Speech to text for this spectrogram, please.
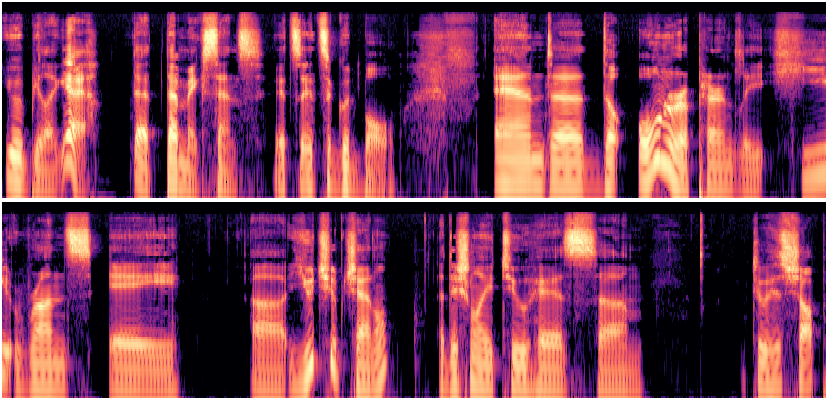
you would be like yeah that that makes sense. It's it's a good bowl. And uh, the owner apparently he runs a uh, YouTube channel additionally to his um, to his shop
